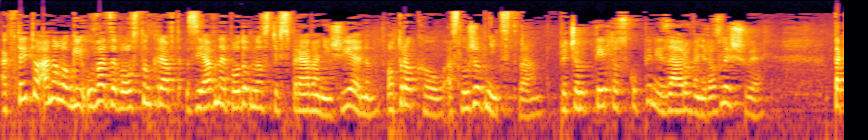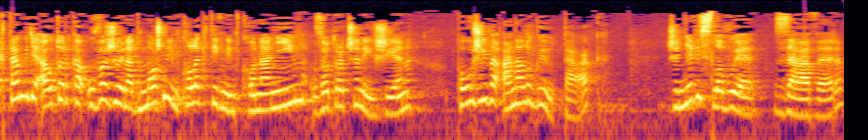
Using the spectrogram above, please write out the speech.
Ak v tejto analógii uvádza Wollstonecraft zjavné podobnosti v správaní žien, otrokov a služobníctva, pričom tieto skupiny zároveň rozlišuje, tak tam, kde autorka uvažuje nad možným kolektívnym konaním zotročených žien, používa analogiu tak, že nevyslovuje záver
